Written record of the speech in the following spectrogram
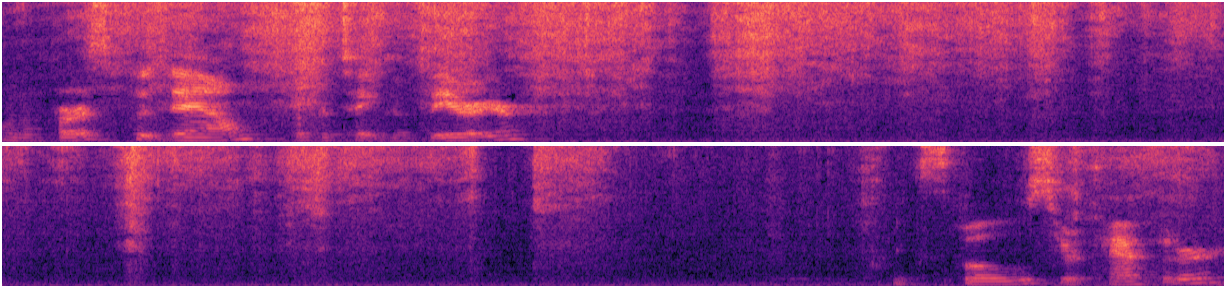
I'm going to first put down the protective barrier. Expose your catheter.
